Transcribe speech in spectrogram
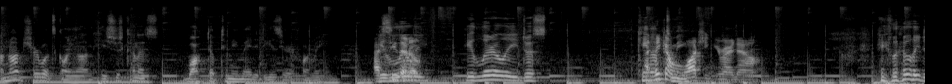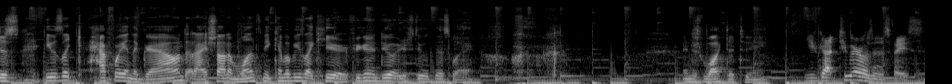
I'm not sure what's going on. He's just kind of walked up to me, made it easier for me. I he see that. literally, He literally just came I think to I'm me. watching you right now. He literally just he was like halfway in the ground, and I shot him once, and he came up. He's like, "Here, if you're gonna do it, just do it this way," and just walked up to me. He's got two arrows in his face.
